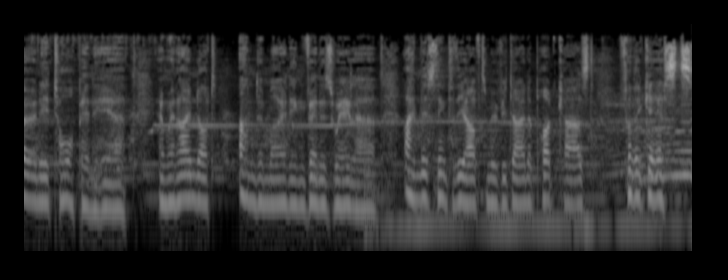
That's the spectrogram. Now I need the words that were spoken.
Bernie Taupin here, and when I'm not undermining Venezuela. I'm listening to the Aftermovie Diner podcast for the guests.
